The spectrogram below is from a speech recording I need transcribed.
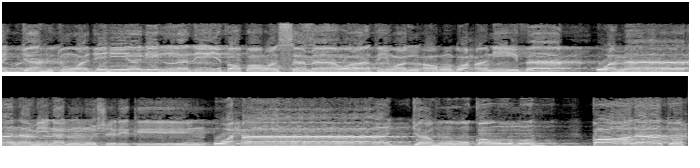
وجهت وجهي للذي فطر السماوات والأرض حنيفا وما أنا من المشركين وحاجه قومه قال أتحاجوني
